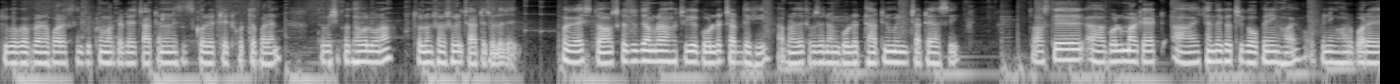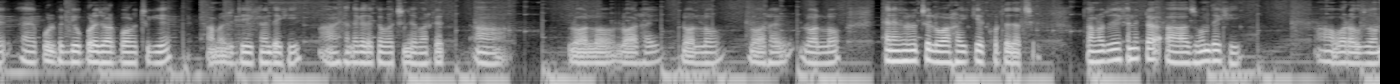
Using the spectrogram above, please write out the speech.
কীভাবে আপনারা ফরেক্স অ্যান্ড ক্রিপ্টো মার্কেটে চার্ট অ্যানালাইসিস করে ট্রেড করতে পারেন। তো বেশি কথা বলব না, চলুন সরাসরি চার্টে চলে যাই। ওকে গাইস তো আজকে যদি আমরা হচ্ছে গিয়ে গোল্ডের চার্ট দেখি, আপনারা দেখতে পাচ্ছেন আমি গোল্ডের থার্টিন মিনিট চার্টে আসি তো আজকে গোল্ড মার্কেট এখান থেকে হচ্ছে গিয়ে ওপেনিং হয়। ওপেনিং হওয়ার পরে পুল ব্যাগ দিয়ে উপরে যাওয়ার পর হচ্ছে গিয়ে আমরা যদি এখানে দেখি এখান থেকে দেখতে পাচ্ছেন যে market lower low lower high lower low lower high lower low এখন হচ্ছে লোয়ার হাই ক্রিয়েট করতে যাচ্ছে। তো আমরা যদি এখানে একটা জোন দেখি ওভারঅল জোন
